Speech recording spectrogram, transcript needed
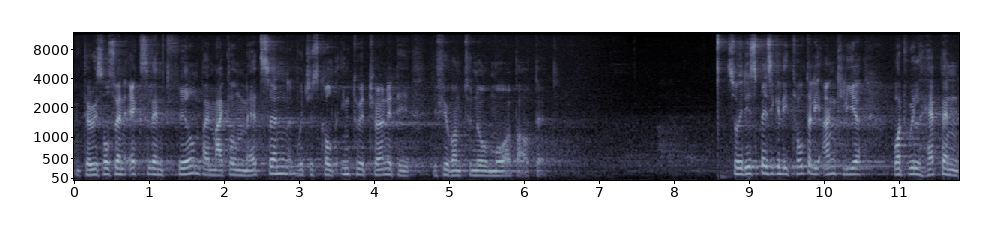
And there is also an excellent film by Michael Madsen, which is called Into Eternity, if you want to know more about that. So it is basically totally unclear what will happen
